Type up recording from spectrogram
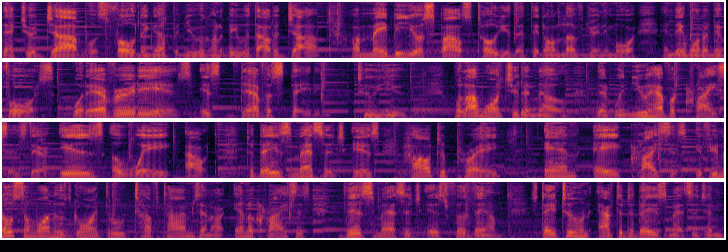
that your job was folding up and you were going to be without a job. Or maybe your spouse told you that they don't love you anymore and they want a divorce. Whatever it is, it's devastating to you. Well, I want you to know that when you have a crisis, there is a way out. Today's message is how to pray in a crisis. If you know someone who's going through tough times and are in a crisis, this message is for them. Stay tuned after today's message and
